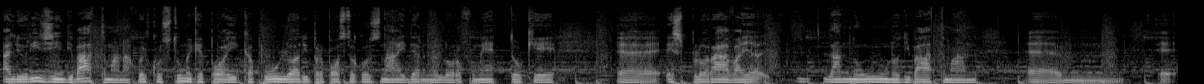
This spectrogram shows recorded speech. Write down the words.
alle origini di Batman, a quel costume che poi Capullo ha riproposto con Snyder nel loro fumetto che eh, esplorava eh, l'anno 1 di Batman, ehm, eh,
